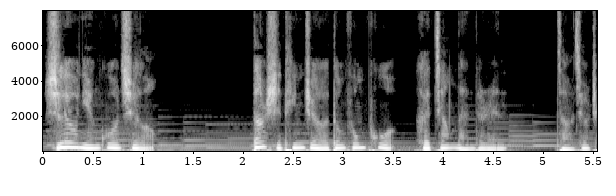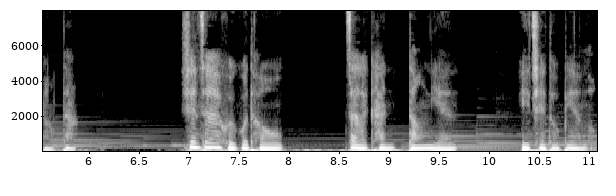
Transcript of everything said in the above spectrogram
十六年过去了。当时听着《东风破》和《江南》的人，早就长大。现在回过头，再来看当年，一切都变了。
